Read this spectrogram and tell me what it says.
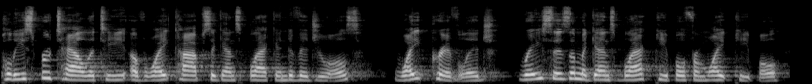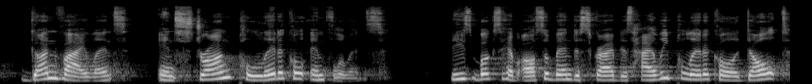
police brutality of white cops against black individuals, white privilege, racism against black people from white people, gun violence, and strong political influence. These books have also been described as highly political adult,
